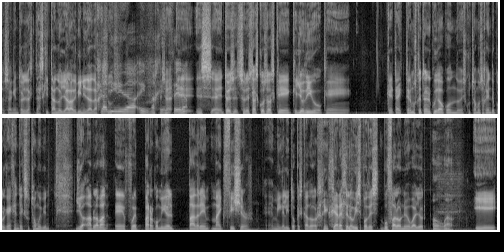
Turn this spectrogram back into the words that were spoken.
O sea, que entonces estás quitando ya la divinidad a La Jesús. divinidad O imagen sea, eh, es, eh, entonces son estas cosas que, que yo digo que, que te- tenemos que tener cuidado cuando escuchamos a gente, porque hay gente que escucha muy bien. Yo hablaba, eh, fue párroco mío el padre Mike Fisher, eh, Miguelito Pescador, que ahora es el obispo de Buffalo, Nueva York, Oh, wow. y,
